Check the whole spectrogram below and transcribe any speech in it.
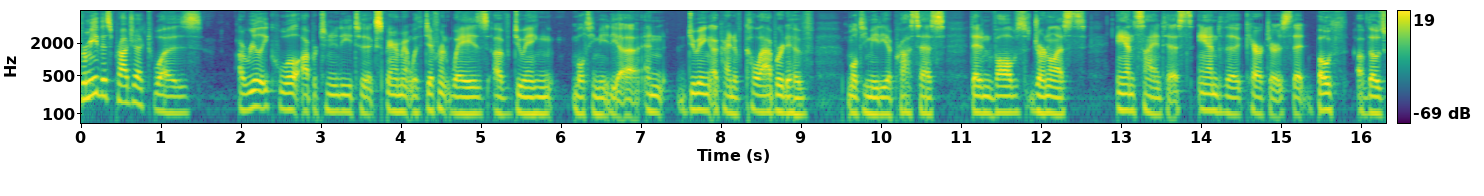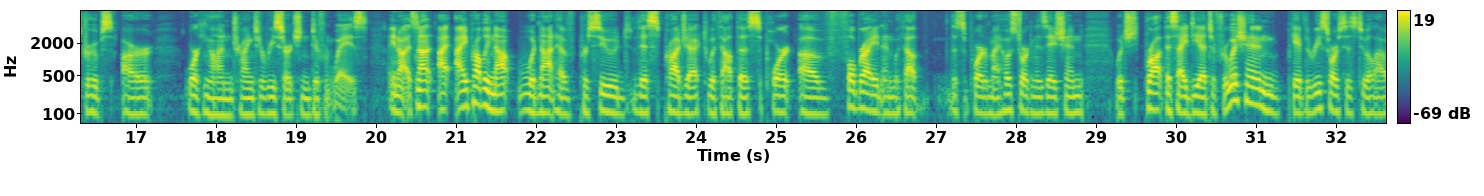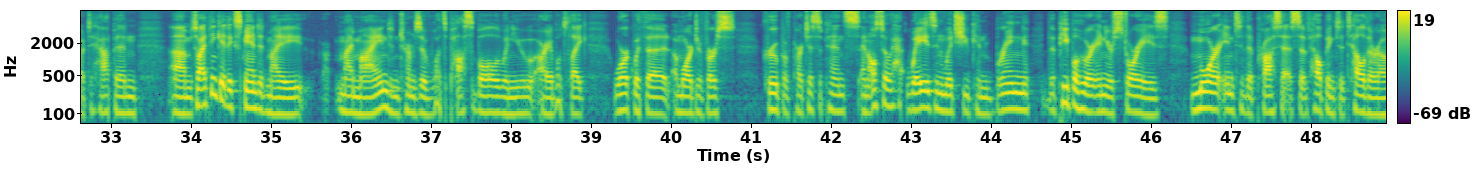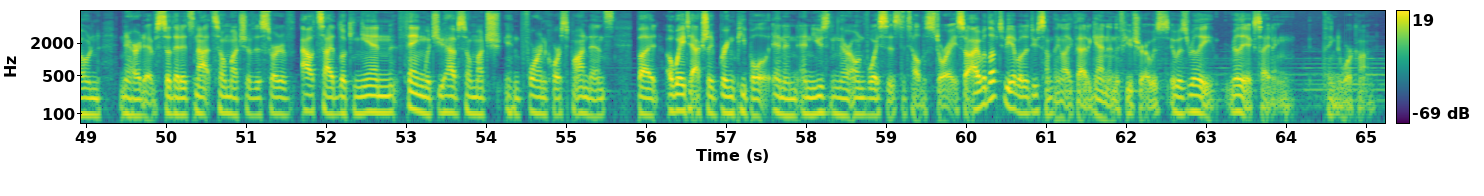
For me, this project was a really cool opportunity to experiment with different ways of doing multimedia and doing a kind of collaborative multimedia process that involves journalists and scientists and the characters that both of those groups are working on trying to research in different ways. You know, it's not I, I probably not would not have pursued this project without the support of Fulbright and without the support of my host organization, which brought this idea to fruition and gave the resources to allow it to happen. Um, so I think it expanded my my mind in terms of what's possible when you are able to like work with a, a more diverse group of participants and also ways in which you can bring the people who are in your stories more into the process of helping to tell their own narrative so that it's not so much of this sort of outside looking in thing which you have so much in foreign correspondence but a way to actually bring people in and, and using their own voices to tell the story. So i would love to be able to do something like that again in the future. It was it was really really exciting thing to work on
